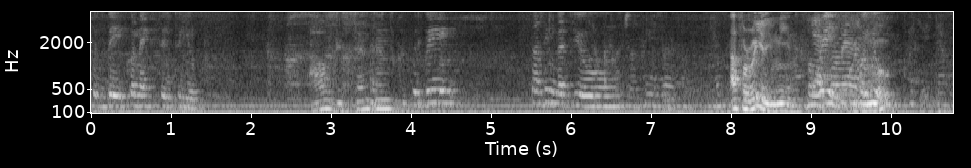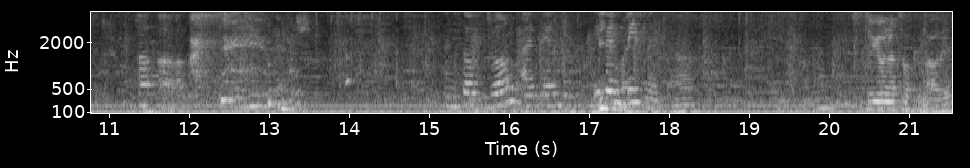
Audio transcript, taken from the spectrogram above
could be connected to you? How this sentence could Could be something that you, Ah for real you mean? for real, for you. I'm so strong, I can even Beat beat myself. myself. Do you want to talk about it?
